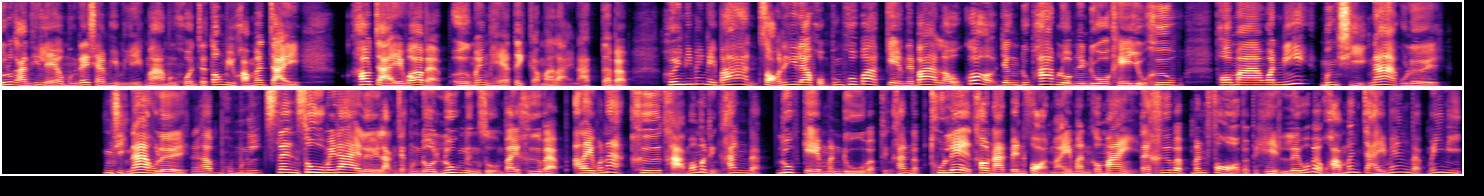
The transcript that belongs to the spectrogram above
ฤดูกาลที่แล้ว มึงได้แชมป์พรีเมียร์ลีกมา มึงควรจะต้องมีความมั่นใจ เข้าใจว่าแบบเออแม่งแพ้ติดกันมาหลายนัด แต่แบบเฮ้ยนี่แม่งในบ้านสองที่ที่แล้วผมเพิ่งพูดว่าเกมในบ้านเราก็ยังดูภาพรวมยังดูโอเคอยู่คือ พอมาวันนี้มึงฉีกหน้ากูเลย มึงฉีกหน้ากูเลยนะครับผมมึงเล่นสู้ไม่ได้เลย หลังจากมึงโดนลูก1นศูนย์ไปคือแบบอะไรวะน่ะคือถามว่ามันถึงขั้นแบบรูปเกมมันดูแบบถึงขั้นแบบทุเล่เท่านัดเบนฟอร์ดไหมมันก็ไม่ แต่คือแบบมันฟอร์แบบเห็นเลยว่าแบบความมั่นใจแม่งแบบไม่มี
